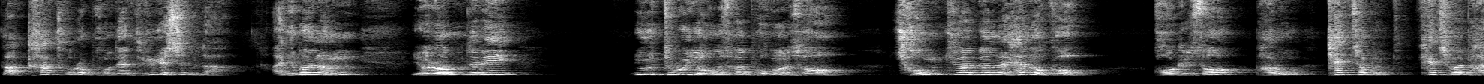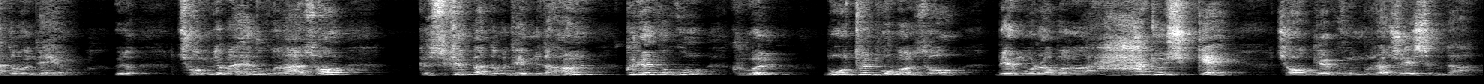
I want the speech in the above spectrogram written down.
다 카톡으로 보내드리겠습니다. 아니면은 여러분들이 유튜브 영상을 보면서 정주화면을 해놓고 거기서 바로 캐첩을, 캐첩을 받으면 돼요. 그래서 정주화면 해놓고 나서 그 스캔 받으면 됩니다. 그래 놓고 그걸 노트를 보면서 메모를 하면 아주 쉽게 저렇게 공부를 할 수 있습니다.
